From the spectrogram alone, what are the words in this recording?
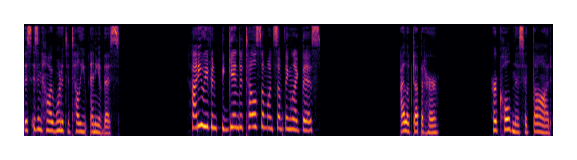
This isn't how I wanted to tell you any of this. How do you even begin to tell someone something like this? I looked up at her. Her coldness had thawed.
